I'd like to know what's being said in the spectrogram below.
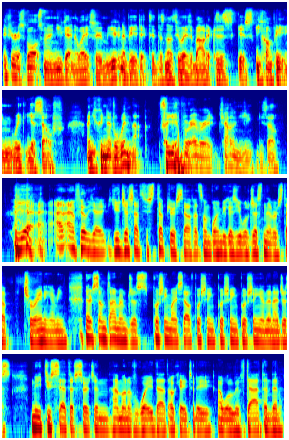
if you're a sportsman and you get in the weight room, you're going to be addicted. There's no two ways about it because it's, it's you're competing with yourself, and you can never win that. So you're forever challenging yourself. yeah, I, I feel yeah, you just have to stop yourself at some point because you will just never stop training. I mean, there's some time I'm just pushing myself, pushing, pushing, pushing, and then I just need to set a certain amount of weight that okay, today I will lift that, and then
